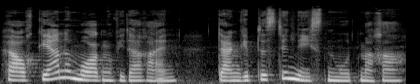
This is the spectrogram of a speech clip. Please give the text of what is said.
Hör auch gerne morgen wieder rein, dann gibt es den nächsten Mutmacher.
